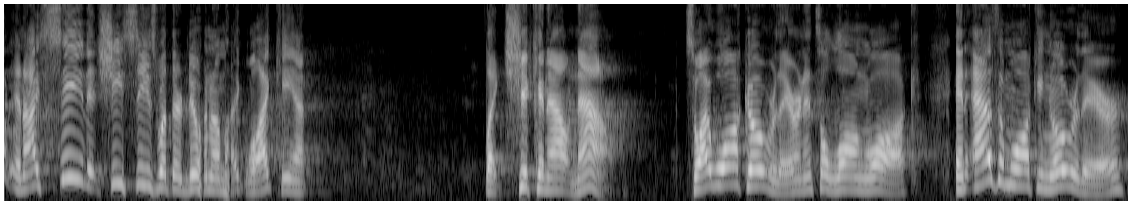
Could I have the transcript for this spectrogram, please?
out. And I see that she sees what they're doing. I'm like, Well, I can't like chicken out now. So I walk over there, and it's a long walk. And as I'm walking over there,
